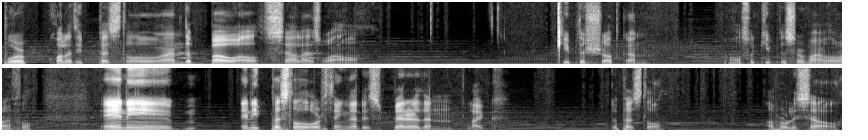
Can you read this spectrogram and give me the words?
poor quality pistol and the bow I'll sell as well. Keep the shotgun. Also keep the survival rifle. Any any pistol or thing that is better than like the pistol, I'll probably sell.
